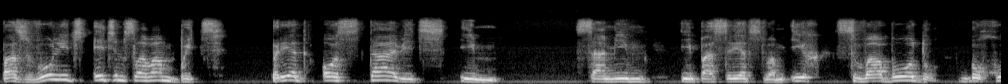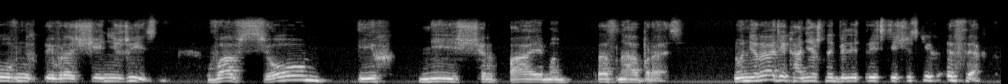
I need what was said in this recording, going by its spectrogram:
позволить этим словам быть, предоставить им самим и посредством их свободу духовных превращений жизни во всем их неисчерпаемом разнообразии. Но не ради, конечно, билетристических эффектов.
